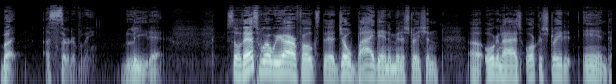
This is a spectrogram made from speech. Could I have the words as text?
but assertively. Believe that. So that's where we are, folks. The Joe Biden administration uh, organized, orchestrated, and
